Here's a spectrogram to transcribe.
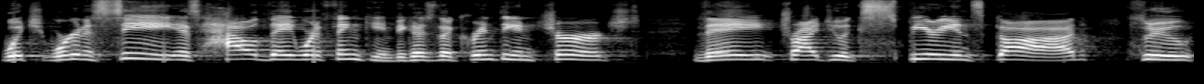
which we're going to see is how they were thinking because the Corinthian church, they tried to experience God through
